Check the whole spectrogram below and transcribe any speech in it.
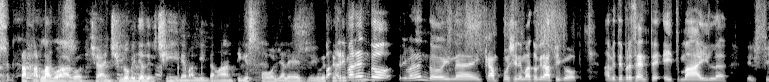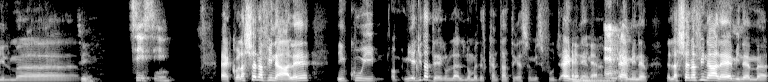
Sta, sta a parlare con la c'è enciclopedia del cinema lì davanti che sfoglia, legge. rimanendo, rimanendo in, in, campo cinematografico, avete presente Eight Mile, il film? Sì. Sì, sì. Ecco, la scena finale in cui oh, mi aiutate con la, il nome del cantante che adesso mi sfugge Eminem. Eminem. Eminem. La scena finale Eminem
